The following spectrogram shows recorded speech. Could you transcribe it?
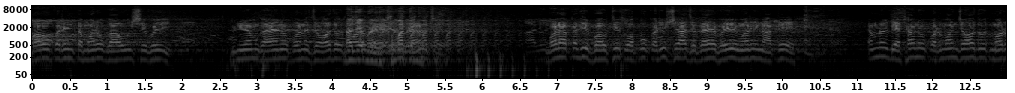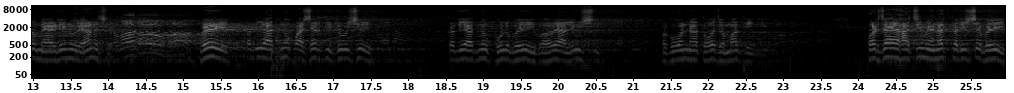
ભાવ કરીને તમારું ગાવું છે ભાઈ. દુનિયામાં ગાયનું પણ જવા દો વડા કદી ભાવથી ટોપું કર્યું છે આ જગાએ ભાઈ મારી નાતે. એમનું બેઠાનું પરમાન જવા દો મારું મેરડીનું વેણ છે. ભાઈ કદી આજનું પાછળ કીધું છે. કદી આજનું ફૂલ ભાઈ ભાવે આલ્યું છે. ભગવાનના તો જમા થઈ ગયું. પડજાએ સાચી મહેનત કરી છે ભાઈ.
